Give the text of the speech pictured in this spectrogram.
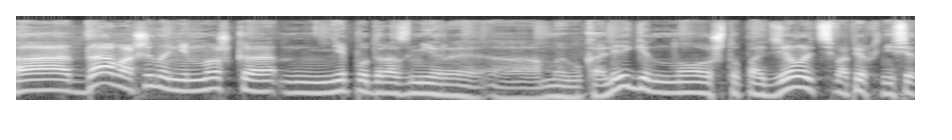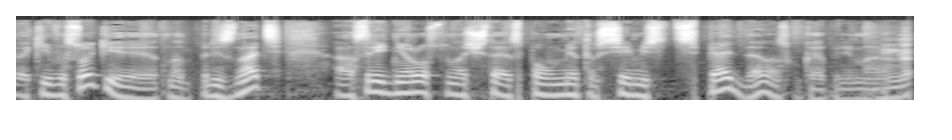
А, да, машина немножко не под размеры а, моего коллеги, но что поделать. Во-первых, не все такие высокие, это надо признать. А средний рост у нас считается, по-моему, метр семьдесят пять, да, насколько я понимаю. Да.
